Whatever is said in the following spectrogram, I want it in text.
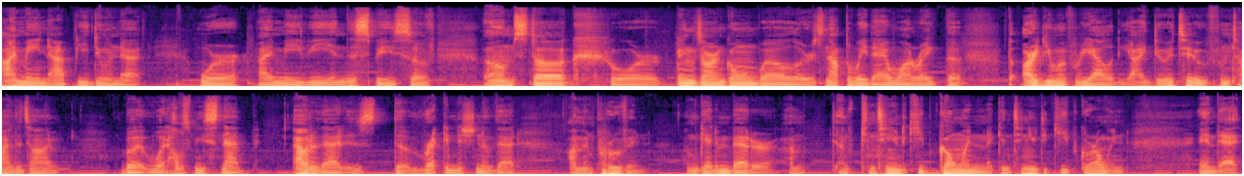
I may not be doing that, where I may be in this space of, oh, I'm stuck, or things aren't going well, or it's not the way that I want, right? The, the argument with reality. I do it too from time to time. But what helps me snap out of that is the recognition of that I'm improving, I'm getting better, I'm, I'm continuing to keep going, and I continue to keep growing. And that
